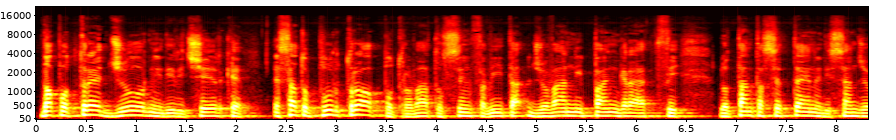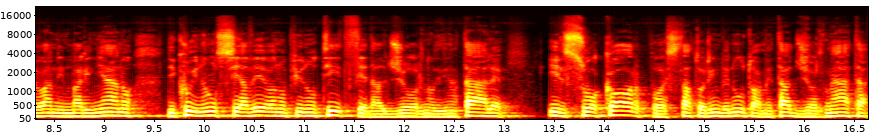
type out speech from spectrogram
Dopo tre giorni di ricerche è stato purtroppo trovato senza vita Giovanni Pangrazzi, l'87enne di San Giovanni Marignano, di cui non si avevano più notizie dal giorno di Natale. Il suo corpo è stato rinvenuto a metà giornata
